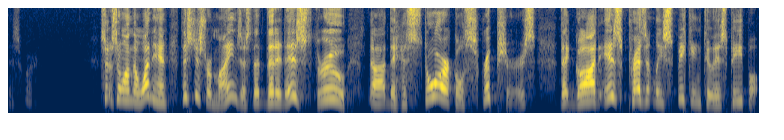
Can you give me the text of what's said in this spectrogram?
This word. So, so on the one hand, this just reminds us that, that it is through uh, the historical scriptures that God is presently speaking to his people.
